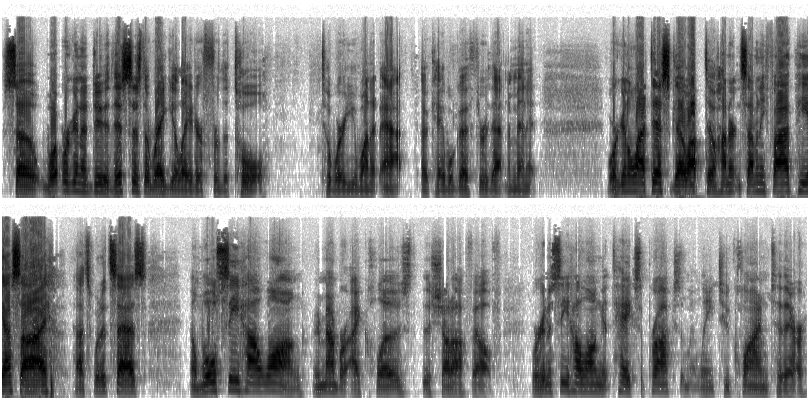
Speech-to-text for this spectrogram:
So what we're going to do, this is the regulator for the tool to where you want it at. Okay, we'll go through that in a minute. We're going to let this go up to 175 psi. That's what it says. And we'll see how long. Remember, I closed the shutoff valve. We're going to see how long it takes approximately to climb to there.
